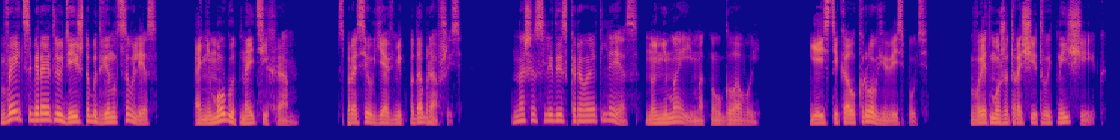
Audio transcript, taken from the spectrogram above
Вейд собирает людей, чтобы двинуться в лес. Они могут найти храм? Спросил я, вмиг подобравшись. Наши следы скрывает лес, но не мои, мотнул головой. Я истекал кровью весь путь. Вейд может рассчитывать на ищеек.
